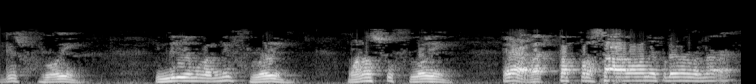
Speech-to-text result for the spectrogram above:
ఇట్ ఈస్ ఫ్లోయింగ్ ఇంద్రియములన్నీ ఫ్లోయింగ్ మనస్సు ఫ్లోయింగ్ ఏ రక్త ప్రసారం అని ఎప్పుడైనా విన్నారా?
